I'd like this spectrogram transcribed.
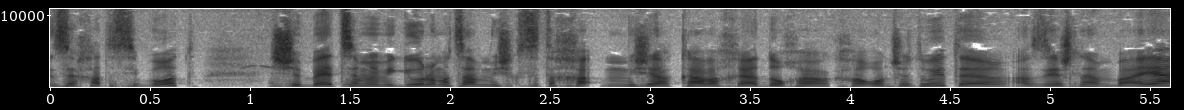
וזה אחת הסיבות, שבעצם הם הגיעו למצב, מי שקצת, מי שעקב אחרי הדוח האחרון של טוויטר, אז יש להם בעיה,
